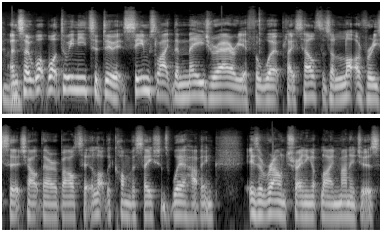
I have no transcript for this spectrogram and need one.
Mm. And so, what, what do we need to do? It seems like the major area for workplace health, there's a lot of research out there about it. A lot of the conversations we're having is around training up line managers.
